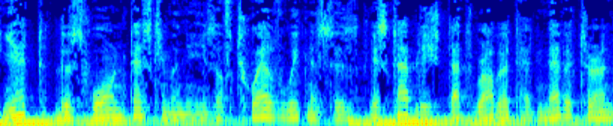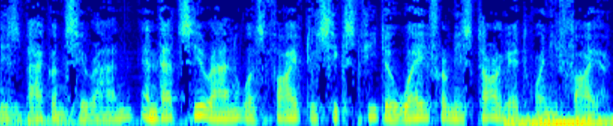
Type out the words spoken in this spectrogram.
Yet the sworn testimonies of 12 witnesses established that Robert had never turned his back on Sirhan and that Sirhan was 5 to 6 feet away from his target when he fired.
